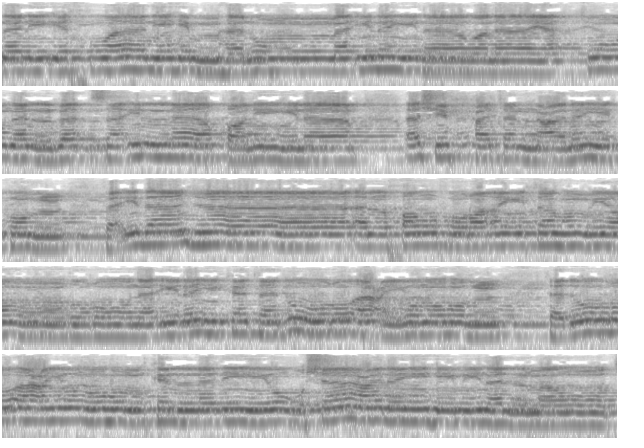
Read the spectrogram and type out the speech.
لإخوانهم هلم إلينا ولا يأتون البأس إلا قليلا أشحة عليكم فإذا جاء الخوف رأيتهم ينظرون إليك تدور أعينهم تدور أعينهم كالذي يغشى عليه من الموت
